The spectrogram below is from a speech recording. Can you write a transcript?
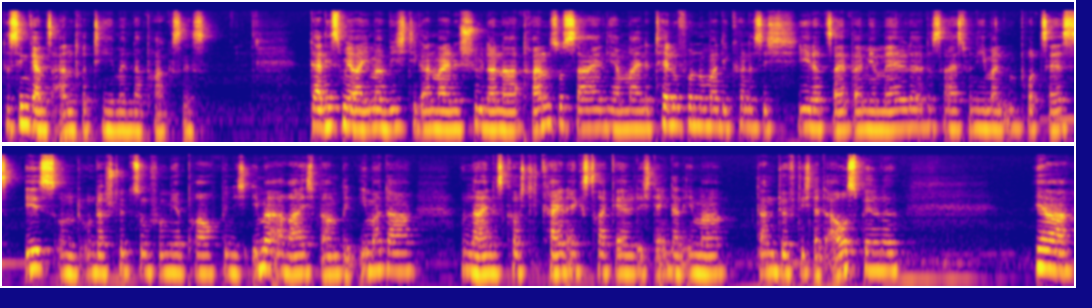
Das sind ganz andere Themen in der Praxis dann ist mir auch immer wichtig, an meine Schüler nah dran zu sein. Die haben meine Telefonnummer, die können sich jederzeit bei mir melden. Das heißt, wenn jemand im Prozess ist und Unterstützung von mir braucht, bin ich immer erreichbar und bin immer da. Und nein, das kostet kein extra Geld. Ich denke dann immer, dann dürfte ich nicht ausbilden. Ja,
